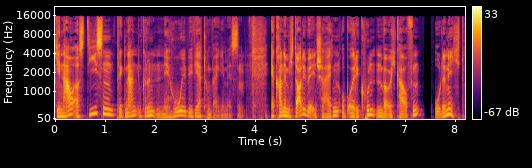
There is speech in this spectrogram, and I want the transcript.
genau aus diesen prägnanten Gründen eine hohe Bewertung beigemessen. Er kann nämlich darüber entscheiden, ob eure Kunden bei euch kaufen oder nicht.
